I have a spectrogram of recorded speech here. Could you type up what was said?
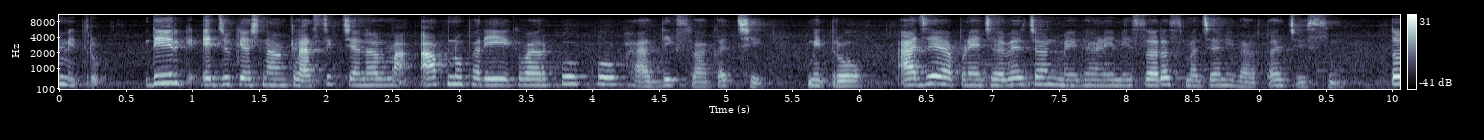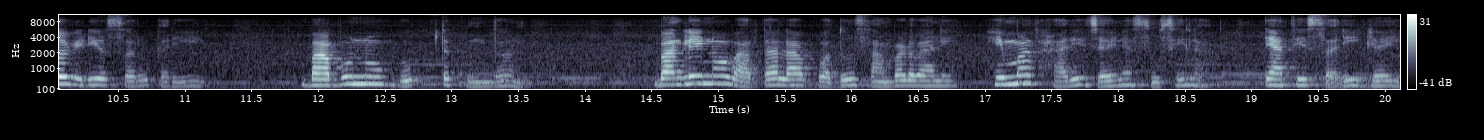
મિત્રો. દીર્ઘ એજ્યુકેશનલ ક્લાસિક ચેનલમાં આપનું ફરી એકવાર ખૂબ ખૂબ હાર્દિક સ્વાગત છે. મિત્રો, આજે આપણે ઝવેરચંદ મેઘાણીની સરસ મજાની વાર્તા જોઈશું. તો વીડિયો શરૂ કરીએ. બાબુનું ગુપ્ત કુંદન. બંગલીનો વાર્તાલાપ વધુ સાંભળવાની હિંમત હારી જઈને સુશીલા ત્યાંથી સરી ગઈ.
